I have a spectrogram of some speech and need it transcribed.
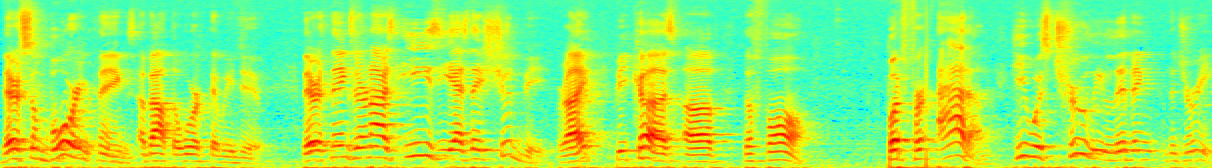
There are some boring things about the work that we do. There are things that are not as easy as they should be, right? Because of the fall. But for Adam, he was truly living the dream.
